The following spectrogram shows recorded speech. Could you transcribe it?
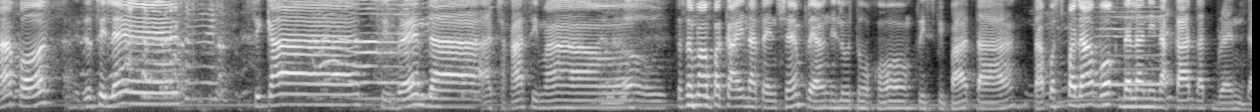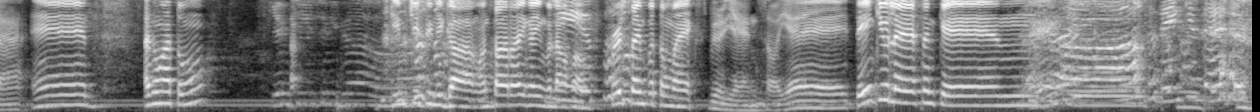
Tapos, ito si Les, si Kat, si Brenda, at saka si Ma'am. Tapos ang mga pagkain natin, syempre, ang niluto ko, crispy pata. Tapos palabok, dala ni na Kat at Brenda. And, ano nga to? Kimchi sinigang. Kimchi sinigang. Ang taray ngayon ko lang ako. First time ko itong may experience. So, yay! Thank you, Les and Ken! Thank you. Thank you, Dad.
